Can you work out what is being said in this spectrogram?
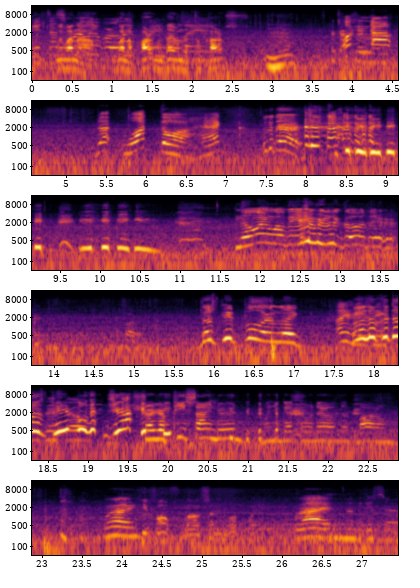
It's just we wanna really, really wanna and pretty drive on the two cars? Mm-hmm. Wasn't that? That what the heck? Look at that. No one will be able to go there. Those people are like, I hate well, look at those like people that. that show drive. your peace sign, dude. When you get to the, the bottom. Why? Keep off once and walk away. Why? No, because uh,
